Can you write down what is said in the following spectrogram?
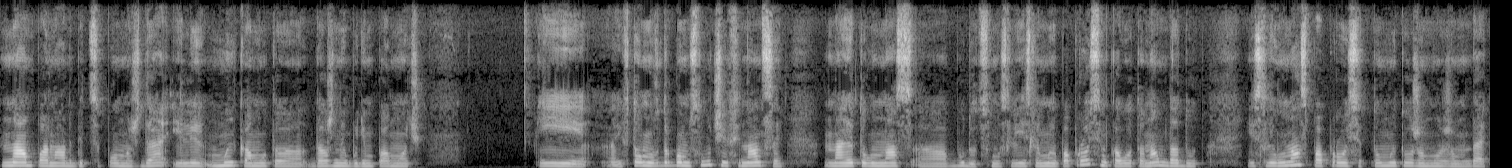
нам понадобится помощь, да, или мы кому-то должны будем помочь. И, и в том и в другом случае финансы на это у нас а, будут. В смысле, если мы попросим кого-то, нам дадут. Если у нас попросят, то мы тоже можем дать.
